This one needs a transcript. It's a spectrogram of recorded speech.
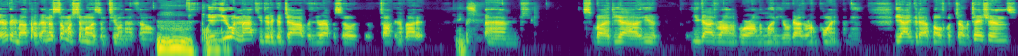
everything about that. And there's so much symbolism too in that film. Mm-hmm. You, you, and Matthew did a good job in your episode talking about it. Thanks. And but yeah, you you guys were on were on the money. You guys were on point. I mean, yeah, you could have multiple interpretations.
